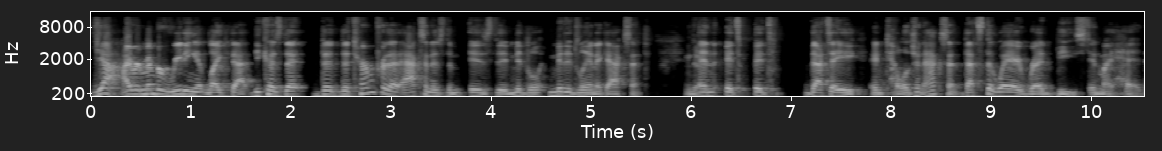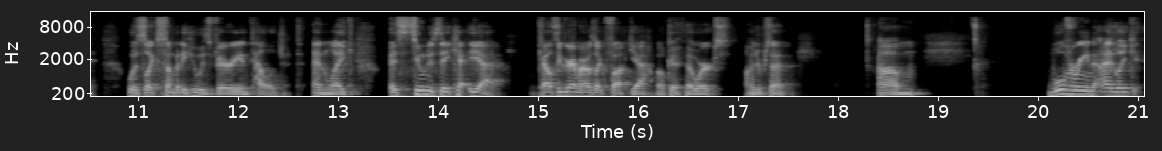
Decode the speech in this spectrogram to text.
yeah, I remember reading it like that because that the the term for that accent is the is the mid mid Atlantic accent, Yeah. and it's it's that's a intelligent accent. That's the way I read Beast in my head was like somebody who was very intelligent and like as soon as they ca- yeah Kelsey Grammer, I was like fuck yeah okay that works 100. percent Um, Wolverine, I like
